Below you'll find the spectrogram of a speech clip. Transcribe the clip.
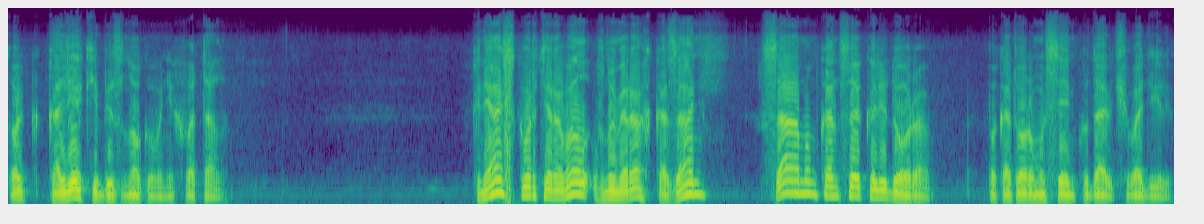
Только калеки безногого не хватало. Князь квартировал в номерах «Казань» в самом конце коридора, по которому Сеньку давеча водили.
